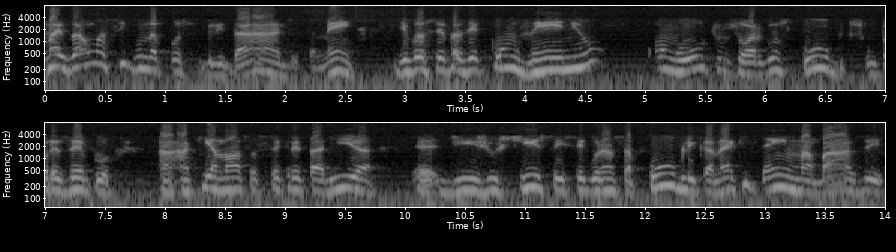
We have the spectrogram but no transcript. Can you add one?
Mas há uma segunda possibilidade também de você fazer convênio com outros órgãos públicos, como, por exemplo, a, aqui a nossa Secretaria eh, de Justiça e Segurança Pública, né, que tem uma base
